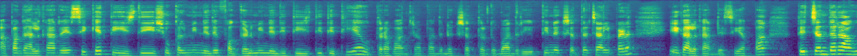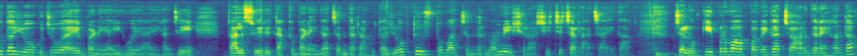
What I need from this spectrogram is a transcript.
ਆਪਾਂ ਗੱਲ ਕਰ ਰਹੇ ਸੀ ਕਿ ਤੀਜ ਦੀ ਸ਼ੁਕਲ ਮਹੀਨੇ ਦੇ ਫੱਗਣ ਮਹੀਨੇ ਦੀ ਤੀਜ ਦੀ ਤਿਥੀ ਹੈ, ਉੱਤਰਾ ਭਾਦਰਾਪਦ ਨਕਸ਼ਤਰ ਤੋਂ ਬਾਅਦ ਰੇਵਤੀ ਨਕਸ਼ਤਰ ਚੱਲ ਪੈਣਾ, ਇਹ ਗੱਲ ਕਰਦੇ ਸੀ ਆਪਾਂ। ਤੇ ਚੰਦਰ ਰਾਹੂ ਦਾ ਯੋਗ ਜੋ ਹੈ, ਇਹ ਬਣਿਆ ਹੀ ਹੋਇਆ ਹੈ ਹਜੇ। ਕੱਲ ਸਵੇਰੇ ਤੱਕ ਬਣੇਗਾ ਚੰਦਰ ਰਾਹੂ ਦਾ ਯੋਗ ਤੇ ਉਸ ਤੋਂ ਬਾਅਦ ਚੰਦਰਮਾ ਮੇਸ਼ ਰਾਸ਼ੀ 'ਚ ਚਲਾ ਜਾਏਗਾ। ਚਲੋ, ਕੀ ਪ੍ਰਭਾਵ ਪਵੇਗਾ ਚਾਰ ਗ੍ਰਹਿਆਂ ਦਾ?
